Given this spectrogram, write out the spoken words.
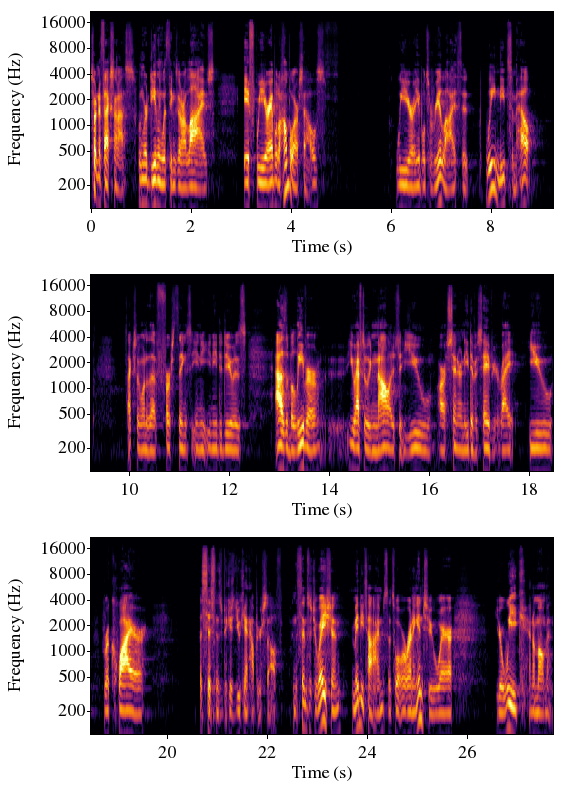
certain effects on us when we're dealing with things in our lives. If we are able to humble ourselves, we are able to realize that we need some help. It's actually one of the first things that you need, you need to do is, as a believer, you have to acknowledge that you are a sinner in need of a Savior, right? You require assistance because you can't help yourself. In the same situation, many times, that's what we're running into, where you're weak in a moment.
